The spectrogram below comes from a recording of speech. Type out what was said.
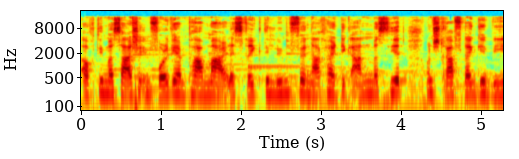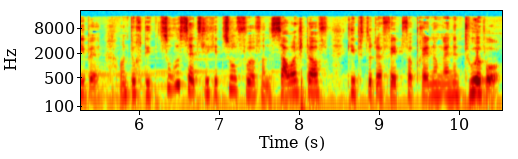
auch die Massage in Folge ein paar Mal. Es regt die Lymphe nachhaltig an, massiert und strafft dein Gewebe. Und durch die zusätzliche Zufuhr von Sauerstoff gibst du der Fettverbrennung einen Turbo.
